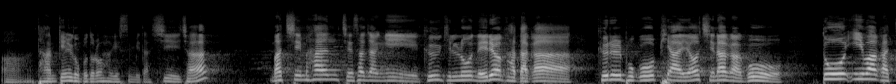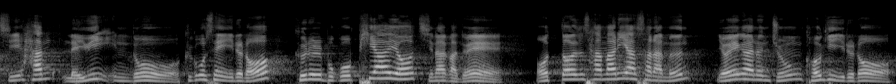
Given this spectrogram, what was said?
어, 다 함께 읽어보도록 하겠습니다. 시작. 마침 한 제사장이 그 길로 내려가다가 그를 보고 피하여 지나가고 또 이와 같이 한 레위인도 그곳에 이르러 그를 보고 피하여 지나가되 어떤 사마리아 사람은 여행하는 중 거기 이르러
